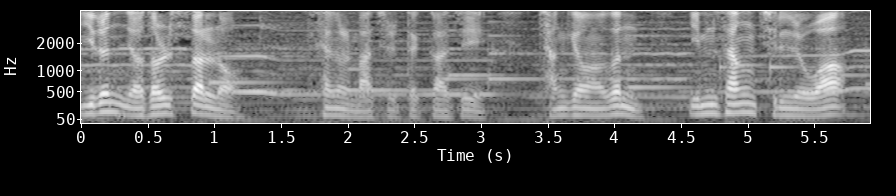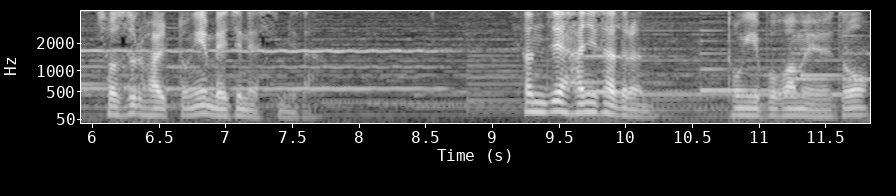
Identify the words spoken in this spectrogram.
78살로 생을 마칠 때까지 장경학은 임상 진료와 저술 활동에 매진했습니다. 현재 한의사들은 동의보감 외에도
